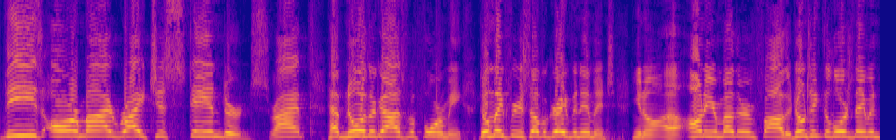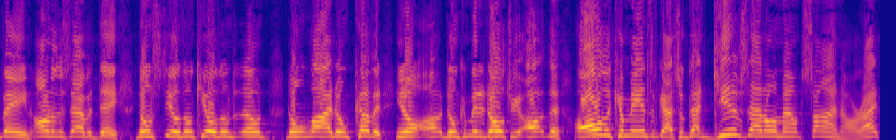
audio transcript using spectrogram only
These are my righteous standards, right? Have no other gods before me. Don't make for yourself a graven image. You know, uh, honor your mother and father. Don't take the Lord's name in vain. Honor the Sabbath day. Don't steal. Don't kill. Don't don't don't lie. Don't covet. You know, uh, don't commit adultery. All the all the commands of God. So God gives that on Mount Sinai. All right.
